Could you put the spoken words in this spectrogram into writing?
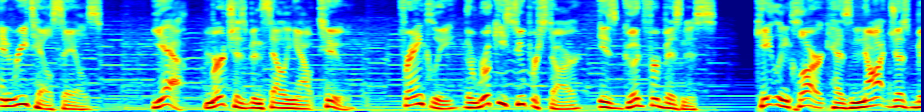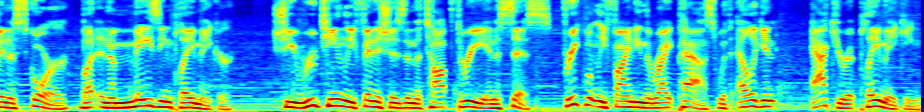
and retail sales. Yeah, merch has been selling out too. Frankly, the rookie superstar is good for business. Caitlin Clark has not just been a scorer, but an amazing playmaker. She routinely finishes in the top three in assists, frequently finding the right pass with elegant, accurate playmaking.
